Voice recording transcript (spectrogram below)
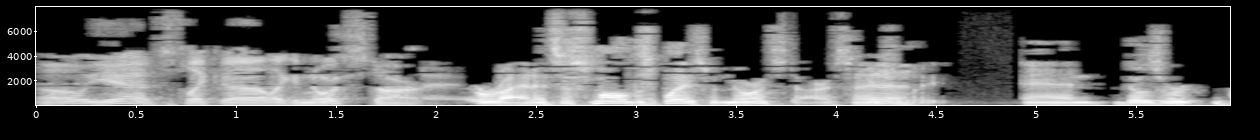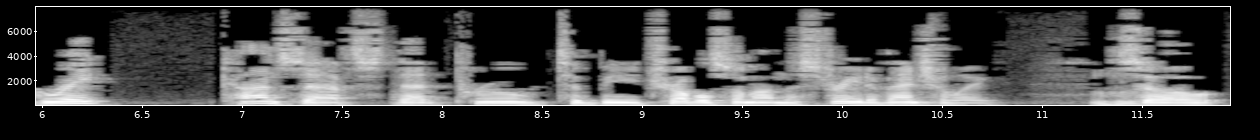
oh yeah, just like uh, like a Northstar. Right, it's a small displacement Northstar essentially, and those were great concepts that proved to be troublesome on the street eventually. Mhm. So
